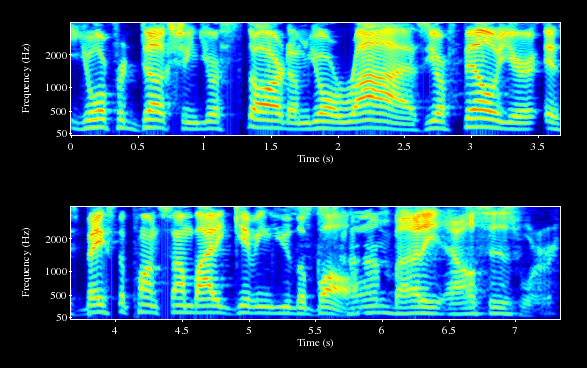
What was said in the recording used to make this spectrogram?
your production, your stardom, your rise, your failure is based upon somebody giving you the ball Somebody else's work.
